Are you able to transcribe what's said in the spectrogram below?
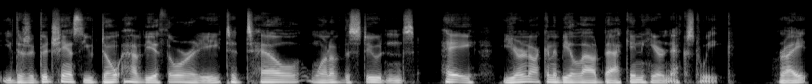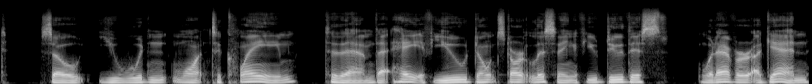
there's a good chance you don't have the authority to tell one of the students, hey, you're not going to be allowed back in here next week, right? So you wouldn't want to claim to them that, hey, if you don't start listening, if you do this, whatever, again,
